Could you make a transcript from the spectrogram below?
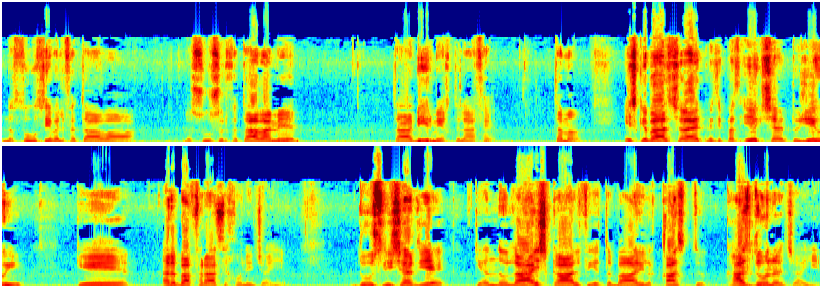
نصوص والفتاوى نصوص الفتاوى میں تعبیر میں اختلاف ہے۔ تمام۔ اس کے بعد شرائط میں سے پس ایک شرط تو یہ ہوئی کہ اربع فراسخ ہونے چاہیے۔ دوسری شرط یہ کہ ان لا اشکال فی اعتبار القصد، قصد ہونا چاہیے۔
